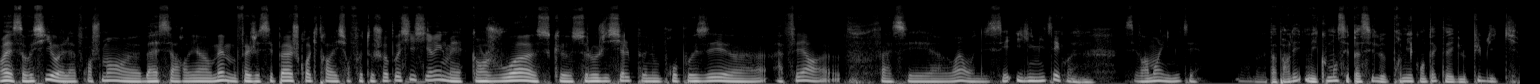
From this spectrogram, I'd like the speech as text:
Ouais, ça aussi, ouais, là, franchement, bah, ça revient au même. Enfin, je sais pas, je crois qu'il travaille sur Photoshop aussi, Cyril, mais quand je vois ce que ce logiciel peut nous proposer euh, à faire, euh, enfin, c'est euh, ouais, c'est illimité, quoi. Mhm. C'est vraiment illimité. On n'en a pas parlé, mais comment s'est passé le premier contact avec le public?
